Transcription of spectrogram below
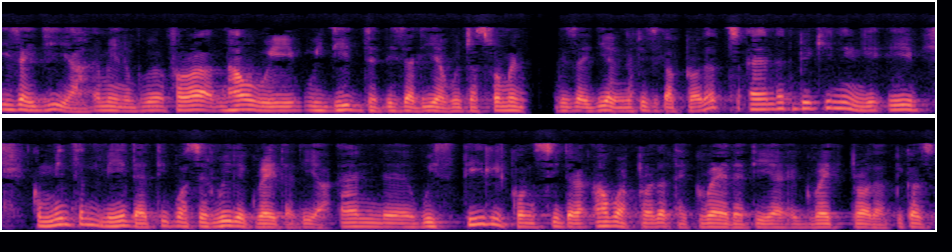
his idea. I mean, for now we, we did this idea, we transformed this idea in a physical product. And at the beginning, he convinced me that it was a really great idea. And uh, we still consider our product a great idea, a great product. Because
